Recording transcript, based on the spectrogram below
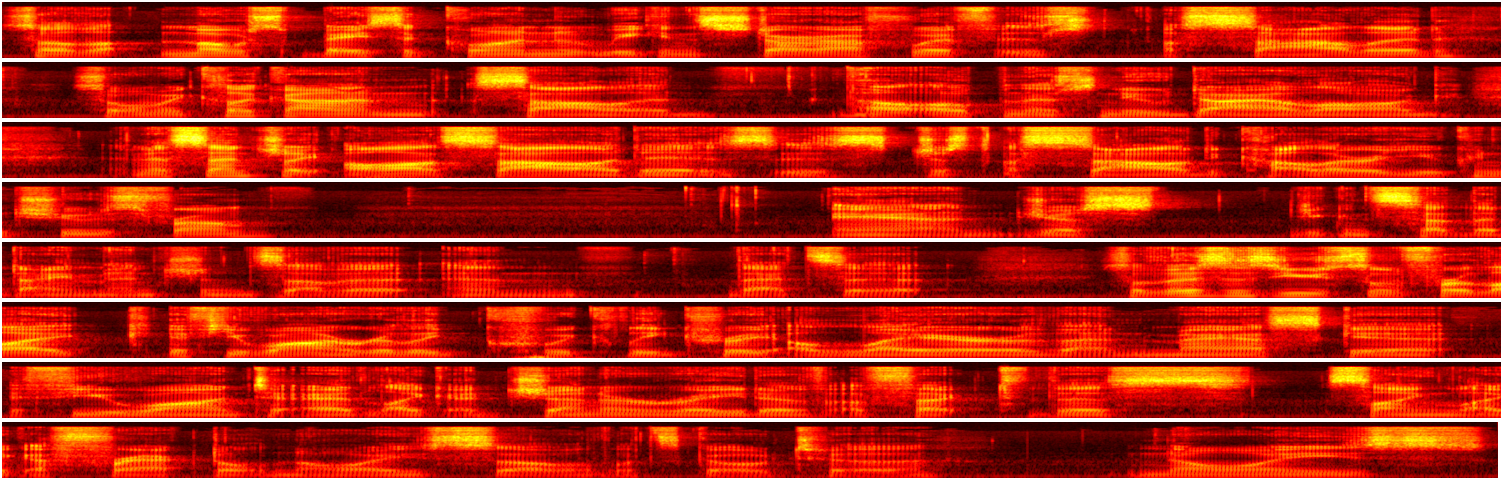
So the most basic one we can start off with is a solid. So when we click on solid, they'll open this new dialog and essentially all a solid is is just a solid color you can choose from and just you can set the dimensions of it and that's it. So this is useful for like if you want to really quickly create a layer, then mask it. If you want to add like a generative effect to this, something like a fractal noise. So let's go to noise,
